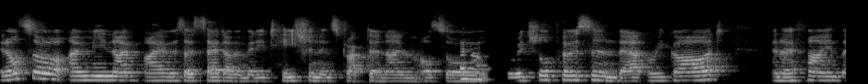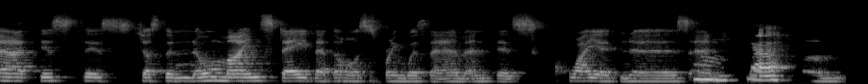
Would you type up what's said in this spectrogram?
and also, I mean, I've, I, as I said, I'm a meditation instructor and I'm also uh-huh. a spiritual person in that regard. And I find that this, this just the no mind state that the horses bring with them and this quietness and mm, yeah. um,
